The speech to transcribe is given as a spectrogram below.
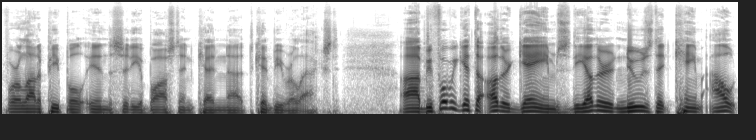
for a lot of people in the city of Boston can uh, can be relaxed. Uh, before we get to other games, the other news that came out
